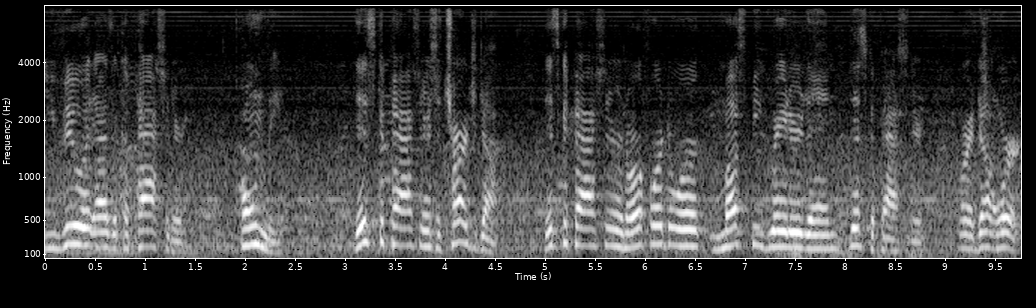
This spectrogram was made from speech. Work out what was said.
You view it as a capacitor only. This capacitor is a charge dump. This capacitor, in order for it to work, must be greater than this capacitor, or it don't work.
